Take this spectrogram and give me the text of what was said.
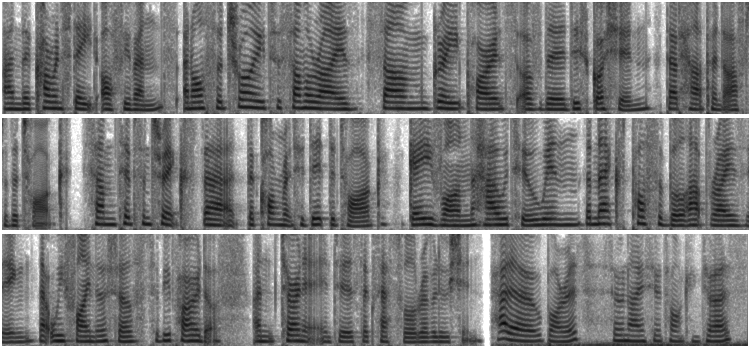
and the current state of events, and also try to summarize some great parts of the discussion that happened after the talk. Some tips and tricks that the comrade who did the talk gave on how to win the next possible uprising that we find ourselves to be part of and turn it into a successful revolution. Hello, Boris. So nice you're talking to us.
